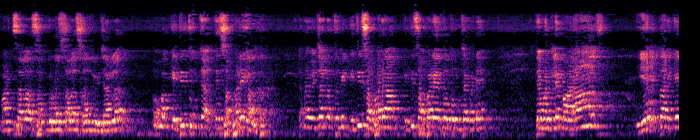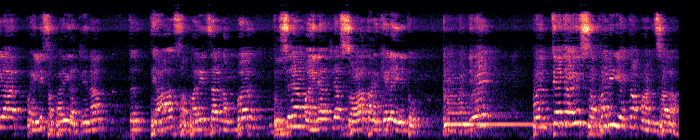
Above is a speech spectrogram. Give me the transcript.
माणसाला सद्गृहस्थाला सहज विचारलं बाबा किती तुमच्या ते सफारी घालतात? त्यांना विचारलं तुम्ही किती सफाऱ्या किती सफारी येतो तुमच्याकडे? ते म्हटले महाराज एक तारखेला पहिली सफारी घातली ना तर त्या सफारीचा नंबर दुसऱ्या महिन्यातल्या सोळा तारखेला येतो. म्हणजे पंचेचाळीस सफारी एका माणसाला.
